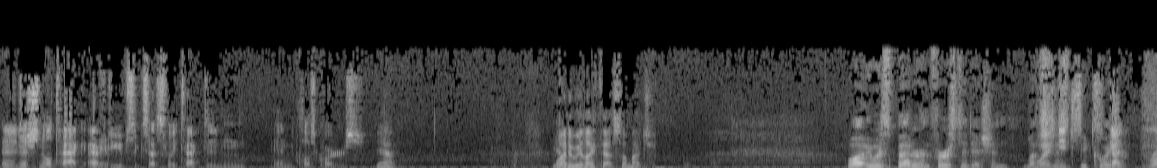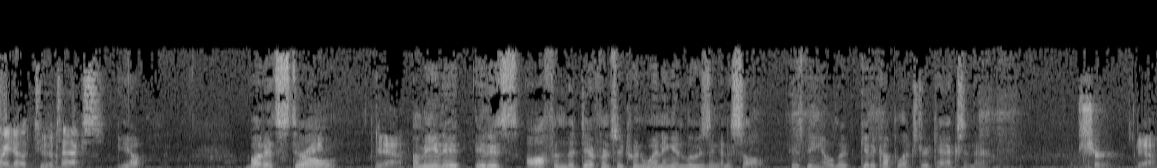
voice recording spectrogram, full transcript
an additional attack after Right. you've successfully attacked it in, in close quarters. Yeah. Why do we like that so much? Well, it was better in first edition. Let's When you just be clear. got right out two Yeah. attacks. Yep. But it's still. Right. Yeah, I mean, it, it is often the difference between winning and losing an assault is being able to get a couple extra attacks in there. sure. Yeah,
